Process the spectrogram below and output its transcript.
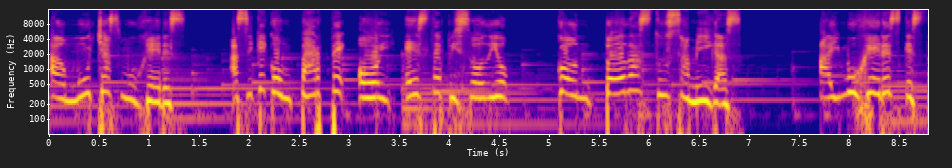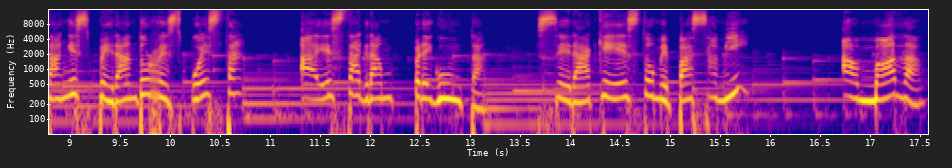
a muchas mujeres. Así que comparte hoy este episodio con todas tus amigas. Hay mujeres que están esperando respuesta a esta gran pregunta. ¿Será que esto me pasa a mí? Amada,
